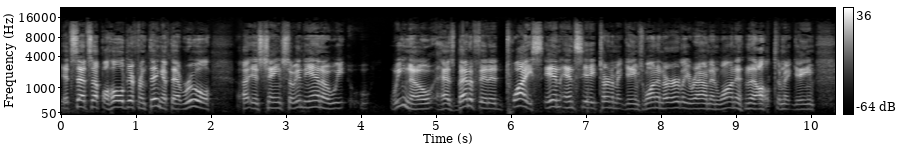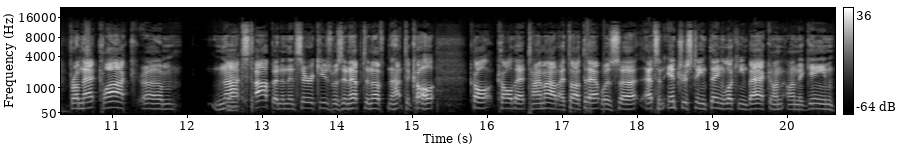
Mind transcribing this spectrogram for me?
It sets up a whole different thing if that rule uh, is changed. So Indiana, we we know has benefited twice in NCAA tournament games, one in the early round and one in the ultimate game, from that clock um, not stopping. And then Syracuse was inept enough not to call call call that timeout. I thought that was uh, that's an interesting thing looking back on on the game.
